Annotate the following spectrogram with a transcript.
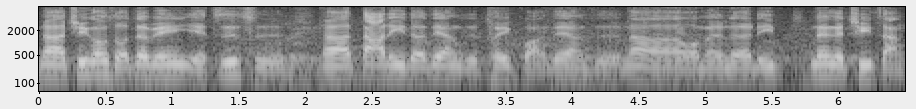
那区公所这边也支持，那大力的这样子推广这样子，那我们的离那个区长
